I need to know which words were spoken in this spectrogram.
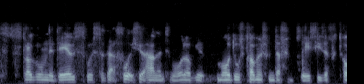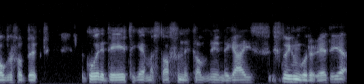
struggled the day. I was supposed to get a photo shoot happening tomorrow. I've got models coming from different places. A photographer booked. I go today to get my stuff from the company, and the guys, it's not even got it ready yet.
